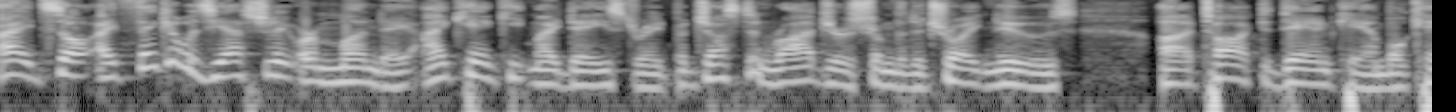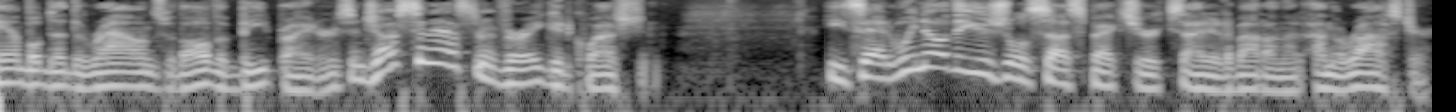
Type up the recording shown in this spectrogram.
All right, so I think it was yesterday or Monday. I can't keep my days straight, but Justin Rogers from the Detroit News uh, talked to Dan Campbell. Campbell did the rounds with all the beat writers, and Justin asked him a very good question. He said, "We know the usual suspects you're excited about on the on the roster.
